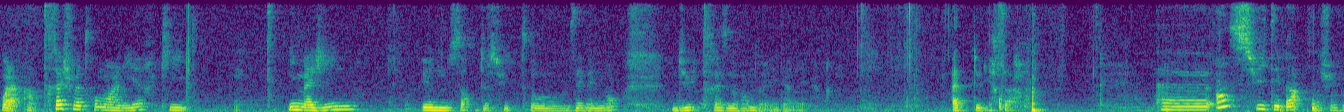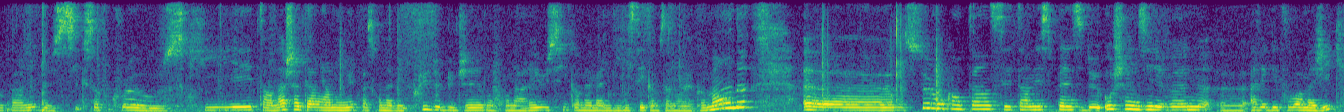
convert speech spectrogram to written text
Voilà, un très chouette roman à lire qui imagine une sorte de suite aux événements du 13 novembre de l'année dernière. Hâte de lire ça. Euh, ensuite, eh ben, je vais vous parler de Six of Crows, qui est un achat de dernière minute parce qu'on n'avait plus de budget, donc on a réussi quand même à le glisser comme ça dans la commande. Euh, selon Quentin, c'est un espèce de Ocean's Eleven euh, avec des pouvoirs magiques.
